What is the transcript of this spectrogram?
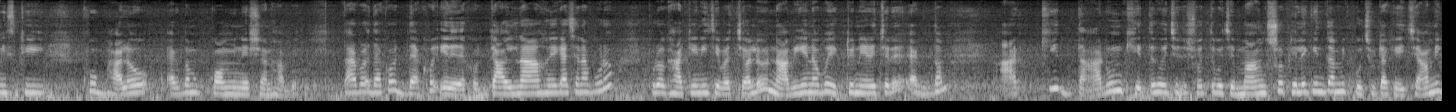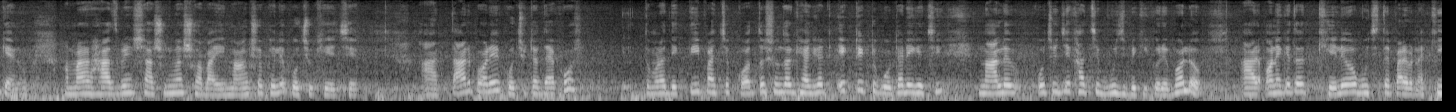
মিষ্টি খুব ভালো, একদম কম্বিনেশন হবে। তারপরে দেখো দেখো এরে দেখো, ডালনা হয়ে গেছে না পুরো? পুরো ঘাঁটিয়ে নিচে এবার চলো নাবিয়ে নেব একটু নেড়ে চেড়ে, একদম। আর কি দারুণ খেতে হয়েছিল, সত্যি বলছি। মাংস ফেলে কিন্তু আমি কচুটা খেয়েছি। আমি কেন? আমার হাজব্যান্ড শাশুড়িমা সবাই মাংস ফেলে কচু খেয়েছে। আর তারপরে কচুটা দেখো, তোমরা দেখতেই পাচ্ছ কত সুন্দর ঘ্যাঁট ঘ্যাঁট একটু একটু গোটা রেখেছি। নাহলে প্রচুর যে খাচ্ছে বুঝবে কী করে, বলো? আর অনেকে তো খেলেও বুঝতে পারবে না কী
